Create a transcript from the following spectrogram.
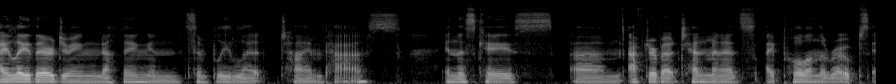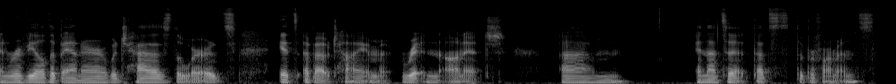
I lay there doing nothing and simply let time pass. In this case, um, after about 10 minutes, I pull on the ropes and reveal the banner, which has the words, It's About Time, written on it. Um, and that's it. That's the performance.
